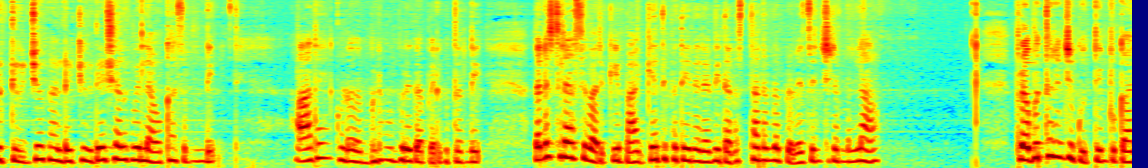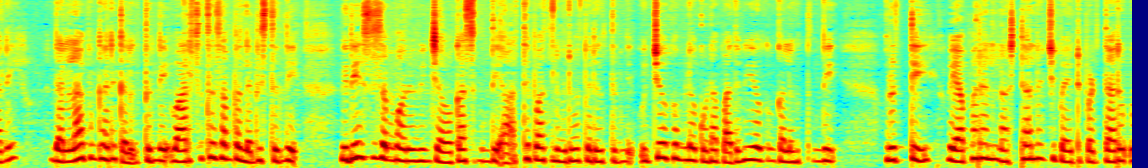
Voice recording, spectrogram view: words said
వృత్తి ఉద్యోగాల నుంచి విదేశాలకు వెళ్ళే అవకాశం ఉంది. ఆదాయం కూడా ఇబ్బడిముబ్బడిగా పెరుగుతుంది. ధనుసు రాశి వారికి భాగ్యాధిపతి అయిన రవి ధనస్థానంలో ప్రవేశించడం వల్ల ప్రభుత్వం నుంచి గుర్తింపు కానీ ధనలాభం కలుగుతుంది. వారసత్వ సంపద లభిస్తుంది. విదేశీ సొమ్ము అవకాశం ఉంది. ఆస్తిపాతుల విలువ పెరుగుతుంది. ఉద్యోగంలో కూడా పదవియోగం కలుగుతుంది. వృత్తి వ్యాపారాల నష్టాల నుంచి బయటపడతారు.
